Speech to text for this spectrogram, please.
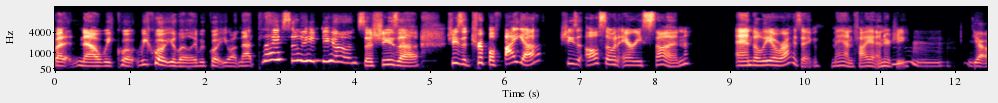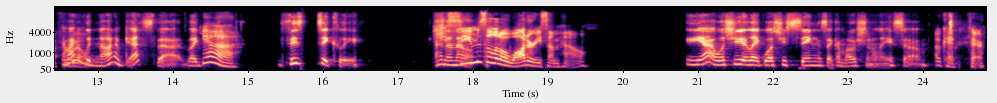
But now we quote, we quote you, Lily. We quote you on that. Play Celine Dion. So she's a she's a triple fire. She's also an Aries sun and a Leo rising. Man, fire energy. Hmm. Yeah, for I real. would not have guessed that. Like Yeah, physically. I she don't know. seems a little watery somehow. Yeah, well, she like well, she sings like emotionally, so Okay, fair.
